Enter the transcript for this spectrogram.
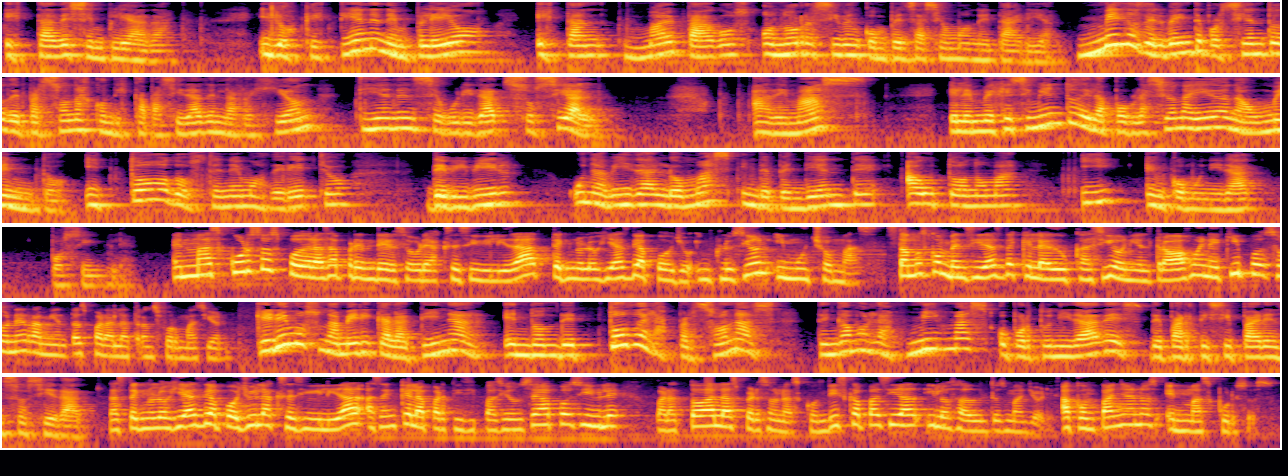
está desempleada y los que tienen empleo están mal pagos o no reciben compensación monetaria. Menos del 20% de personas con discapacidad en la región tienen seguridad social. Además, el envejecimiento de la población ha ido en aumento y todos tenemos derecho de vivir una vida lo más independiente, autónoma y en comunidad posible. En más cursos podrás aprender sobre accesibilidad, tecnologías de apoyo, inclusión y mucho más. Estamos convencidas de que la educación y el trabajo en equipo son herramientas para la transformación. Queremos una América Latina en donde todas las personas tengamos las mismas oportunidades de participar en sociedad. Las tecnologías de apoyo y la accesibilidad hacen que la participación sea posible para todas las personas con discapacidad y los adultos mayores. Acompáñanos en más cursos.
